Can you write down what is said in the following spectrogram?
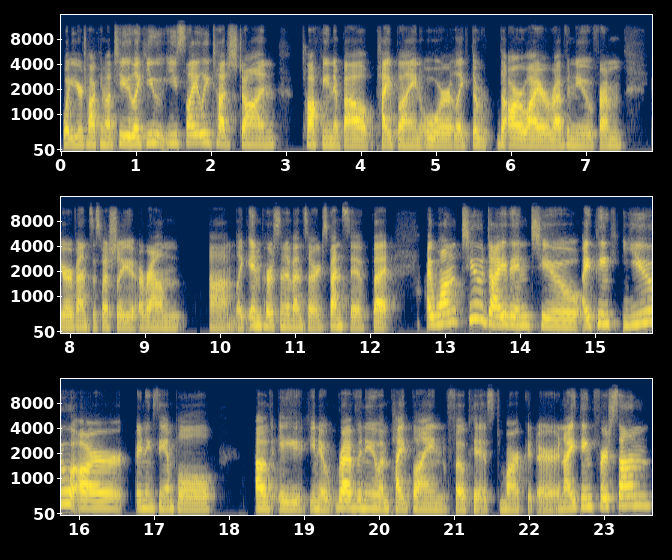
what you're talking about too like you you slightly touched on talking about pipeline or like the the roi or revenue from your events especially around um, like in-person events are expensive but i want to dive into i think you are an example of a you know revenue and pipeline focused marketer. And i think for some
